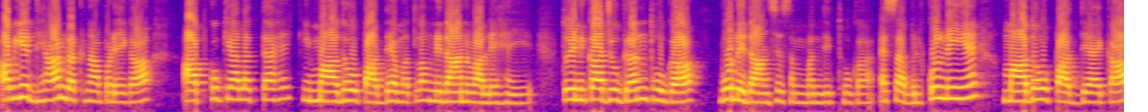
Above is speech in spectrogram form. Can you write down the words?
अब ये ध्यान रखना पड़ेगा आपको क्या लगता है कि माधव उपाध्याय मतलब निदान वाले हैं ये? तो इनका जो ग्रंथ होगा, वो निदान से संबंधित होगा। ऐसा बिल्कुल नहीं है। माधव उपाध्याय का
